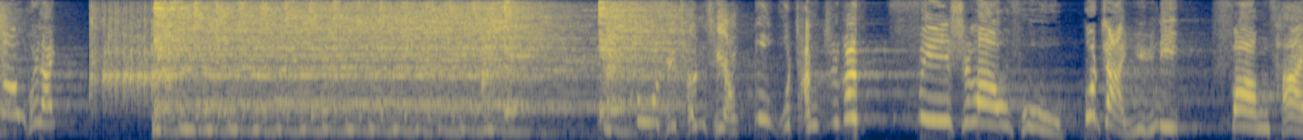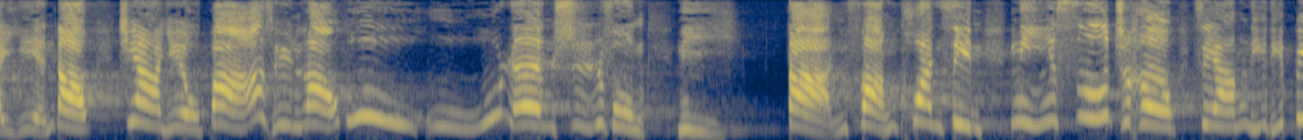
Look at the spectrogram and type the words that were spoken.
收回来！多谢丞相不战之恩。非是老夫不战于你，方才言道，家有八旬老母，无人侍奉。你但放宽心，你死之后，将你的兵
